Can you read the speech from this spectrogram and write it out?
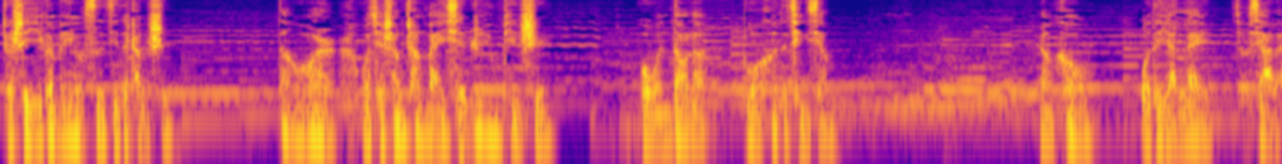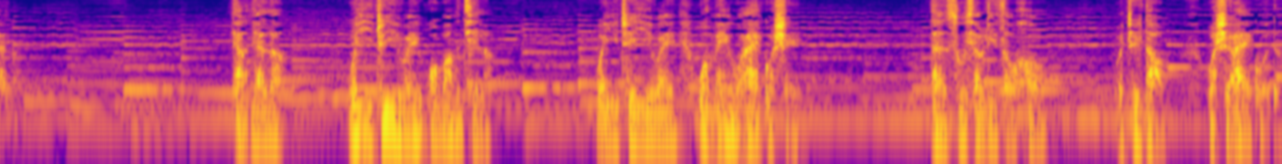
这是一个没有四季的城市，但偶尔我去商场买一些日用品时，我闻到了薄荷的清香，然后我的眼泪就下来了。两年了，我一直以为我忘记了，我一直以为我没有爱过谁，但苏小丽走后。我知道我是爱过的，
